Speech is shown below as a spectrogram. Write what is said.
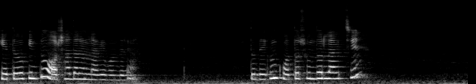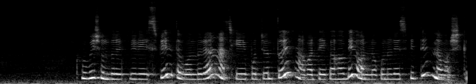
খেতেও কিন্তু অসাধারণ লাগে বন্ধুরা। তো দেখুন কত সুন্দর লাগছে। খুবই সুন্দর একটি রেসিপি তো বন্ধুরা, আজকে এই পর্যন্তই। আবার দেখা হবে অন্য কোনো রেসিপিতে নমস্কার।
